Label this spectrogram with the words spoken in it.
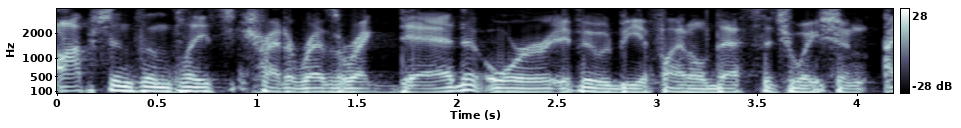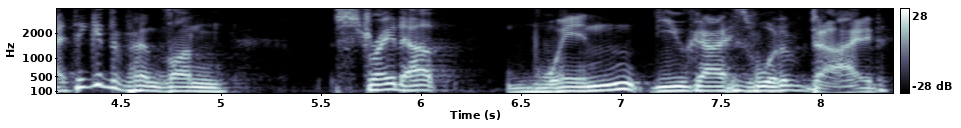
options in place to try to resurrect dead or if it would be a final death situation. I think it depends on straight up when you guys would have died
